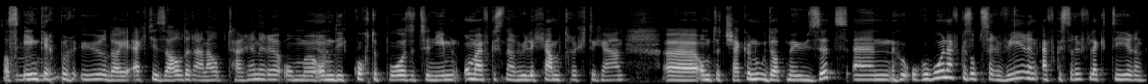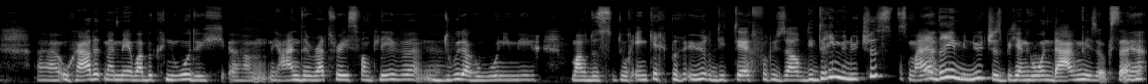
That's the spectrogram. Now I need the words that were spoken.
Dat is één keer mhm. per uur dat je echt jezelf eraan helpt herinneren om, uh, om die korte pauze te nemen, om even naar je lichaam terug te gaan, uh, om te checken hoe dat met je zit. En gewoon even observeren, even reflecteren. Uh, hoe gaat het met mij? Wat heb ik nodig? Um, ja, in de red race van het leven ja. doe dat gewoon niet meer. Maar dus door één keer per uur, die tijd voor jezelf, die drie minuutjes, dat is maar drie minuutjes, begin gewoon daarmee, zou ik zeggen.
